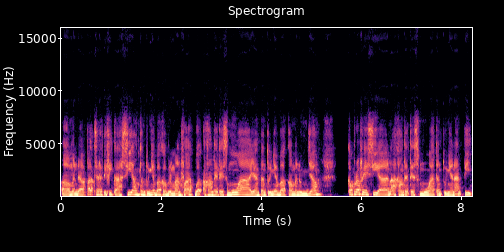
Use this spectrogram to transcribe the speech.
uh, mendapat sertifikasi yang tentunya bakal bermanfaat buat Akang Tete semua yang tentunya bakal menunjang keprofesian Akang Tete semua tentunya nanti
